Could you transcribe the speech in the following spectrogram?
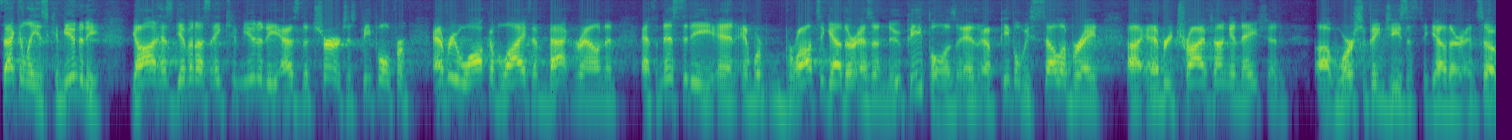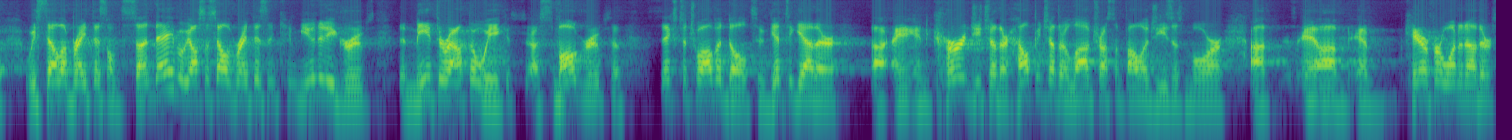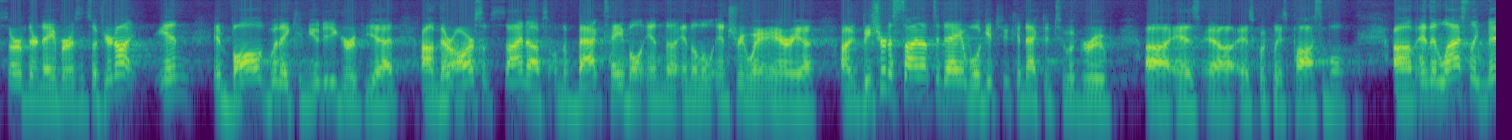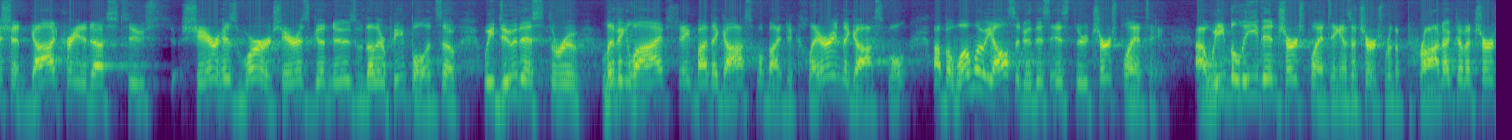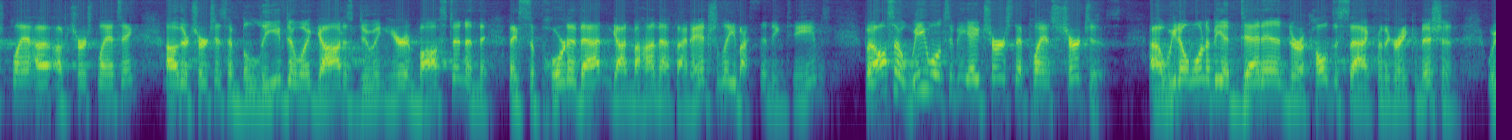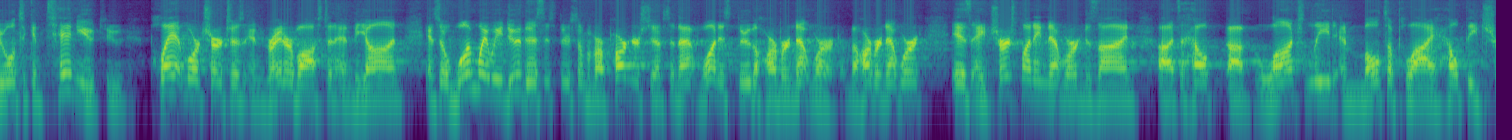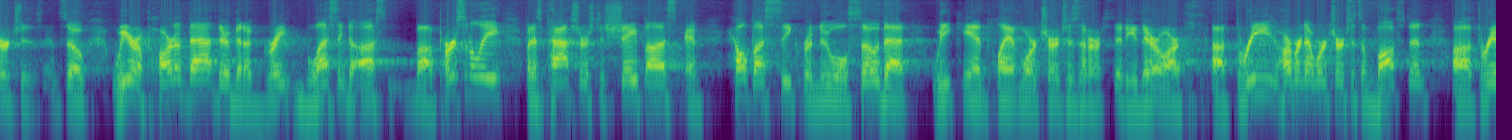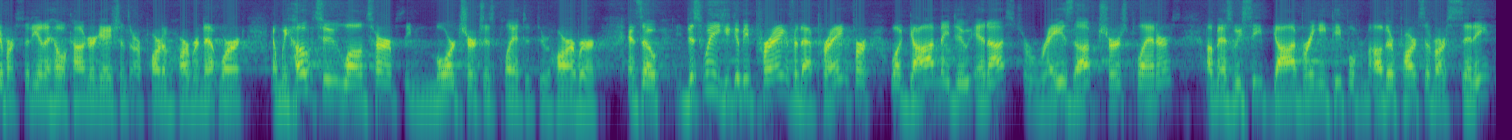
Secondly, is community. God has given us a community as the church, as people from every walk of life and background and ethnicity, and, and we're brought together as a new people, as, as a people we celebrate uh, every tribe, tongue, and nation. Uh, worshiping Jesus together. And so we celebrate this on Sunday, but we also celebrate this in community groups that meet throughout the week, uh, small groups of six to 12 adults who get together, uh, encourage each other, help each other love, trust, and follow Jesus more, uh, um, and care for one another, serve their neighbors. And so if you're not in involved with a community group yet, um, there are some sign-ups on the back table in the in the little entryway area. Uh, be sure to sign up today. We'll get you connected to a group uh, as uh, as quickly as possible. Um, and then lastly, mission. God created us to share his word, share his good news with other people. And so we do this through living lives shaped by the gospel, by declaring the gospel. Uh, but one way we also do this is through church planting. Uh, we believe in church planting as a church. We're the product of a church plant uh, of church planting. Other churches have believed in what God is doing here in Boston, and they, they've supported that and gotten behind that financially by sending teams. But also, we want to be a church that plants churches. Uh, we don't want to be a dead end or a cul-de-sac for the Great Commission. We want to continue to plant more churches in greater Boston and beyond. And so, one way we do this is through some of our partnerships, and that one is through the Harbor Network. The Harbor Network is a church planting network designed uh, to help uh, launch, lead, and multiply healthy churches. And so, we are a part of that. There have been a great blessing to us uh, personally, but as pastors to shape us and help us seek renewal so that we can plant more churches in our city. There are uh, three Harbor Network churches in Boston. Uh, three of our City on a Hill congregations are part of Harbor Network. And we hope to, long term, see more churches planted through Harbor. And so this week, you could be praying for that, praying for what God may do in us to raise up church planters um, as we see God bringing people from other parts of our city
